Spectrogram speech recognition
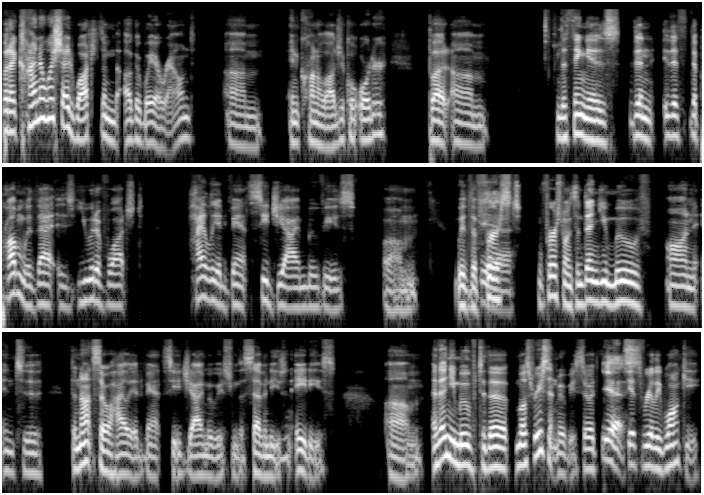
But I kind of wish I'd watched them the other way around, um, in chronological order. But um, the thing is, then the the problem with that is you would have watched highly advanced CGI movies, um, with the Yeah. first first ones, and then you move on into the not so highly advanced CGI movies from the 70s and 80s. Um, and then you move to the most recent movies. So it Yes. gets really wonky.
